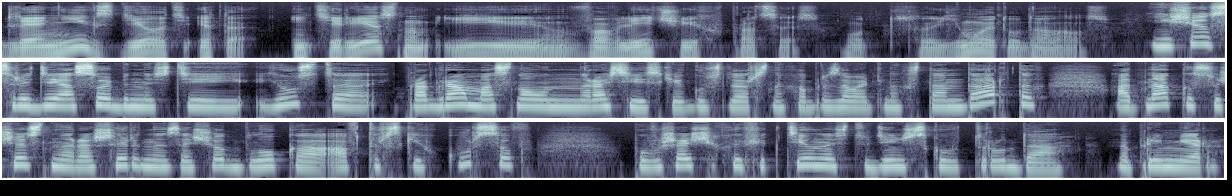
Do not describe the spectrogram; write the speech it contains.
для них сделать это интересным и вовлечь их в процесс. Вот ему это удавалось. Еще среди особенностей Юста программа основана на российских государственных образовательных стандартах, однако существенно расширена за счет блока авторских курсов, повышающих эффективность студенческого труда. Например,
